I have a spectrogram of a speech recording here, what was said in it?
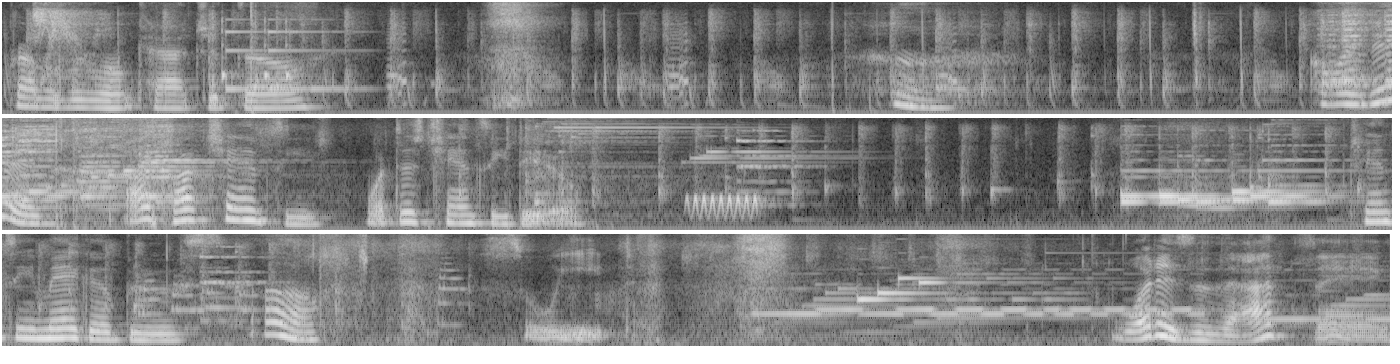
Probably won't catch it though. Huh. Oh, I did. I caught Chansey. What does Chansey do? Chansey Mega Boost. Oh, sweet. What is that thing?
